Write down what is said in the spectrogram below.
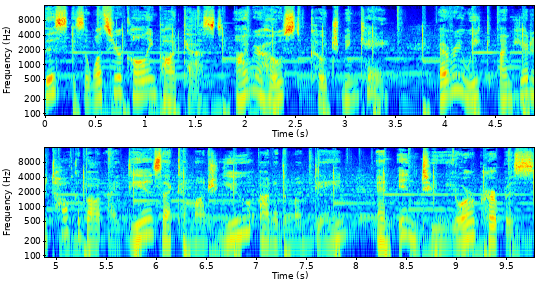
This is the What's Your Calling podcast. I'm your host, Coach Min Kay. Every week, I'm here to talk about ideas that can launch you out of the mundane and into your purpose.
